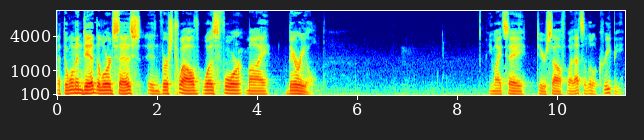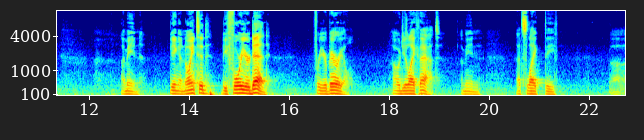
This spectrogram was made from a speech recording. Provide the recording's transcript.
that the woman did, the Lord says in verse 12, was for my burial. You might say, to yourself, well, that's a little creepy. I mean, being anointed before you're dead for your burial. How would you like that? I mean, that's like the uh,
